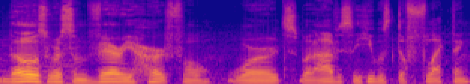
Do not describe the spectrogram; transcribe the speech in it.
Those were some very hurtful words, but obviously he was deflecting.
